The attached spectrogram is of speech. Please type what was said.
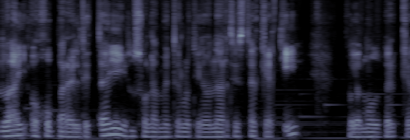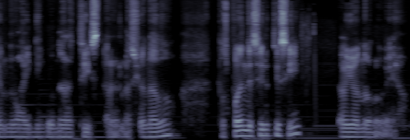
no hay ojo para el detalle y eso solamente lo tiene un artista que aquí podemos ver que no hay ningún artista relacionado. Nos pueden decir que sí, pero yo no lo veo.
